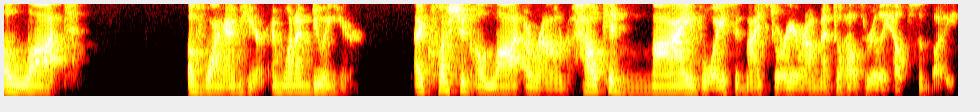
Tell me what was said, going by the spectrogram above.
a lot of why I'm here and what I'm doing here. I question a lot around how can my voice and my story around mental health really help somebody.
